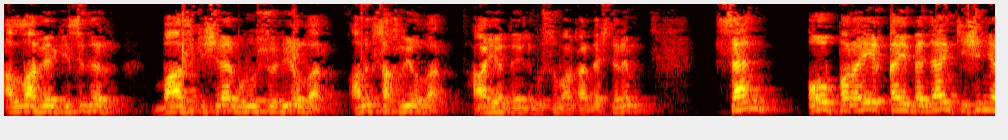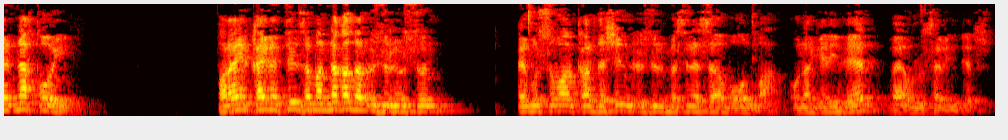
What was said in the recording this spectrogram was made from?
Allah vergisidir. Bazı kişiler bunu söylüyorlar. Alıp saklıyorlar. Hayır değil Müslüman kardeşlerim. Sen o parayı kaybeden kişinin yerine koy. Parayı kaybettiğin zaman ne kadar üzülürsün? E Müslüman kardeşin üzülmesine sebep olma. Ona geri ver ve onu sevindir.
